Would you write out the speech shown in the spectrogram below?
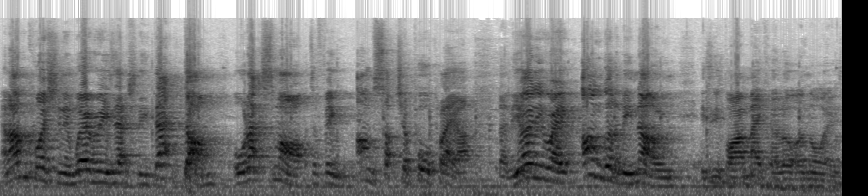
And I'm questioning whether he's actually that dumb or that smart to think I'm such a poor player that the only way I'm gonna be known is if I make a lot of noise.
